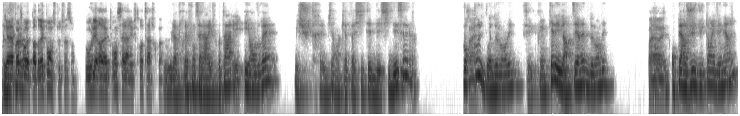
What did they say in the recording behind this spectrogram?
Puis à la fin, j'aurais pas de réponse, de toute façon. Ou les réponses, elle arrive trop tard. Quoi. Ou la réponse, elle arrive trop tard. Et, en vrai, mais je suis très bien en capacité de décider seul. Pourquoi je dois demander? Quel est l'intérêt de demander? On perd juste du temps et de l'énergie.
